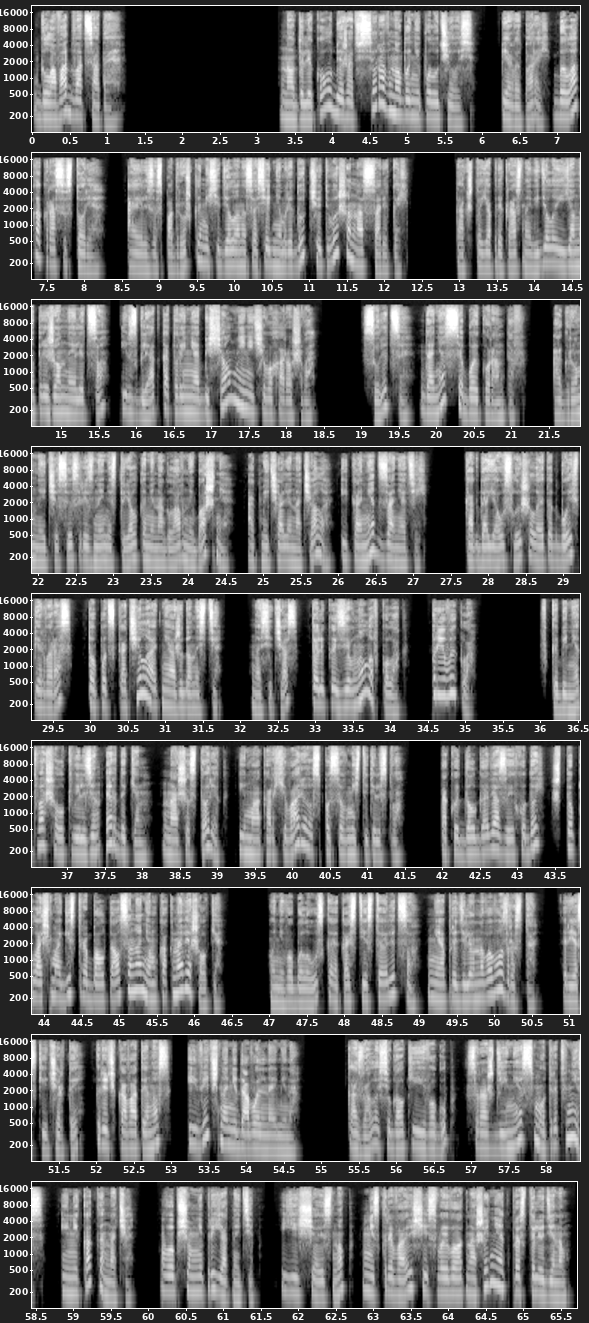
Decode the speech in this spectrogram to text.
Глава 20 Но далеко убежать все равно бы не получилось. Первой парой была как раз история, а Эльза с подружками сидела на соседнем ряду чуть выше нас с Сарикой. Так что я прекрасно видела ее напряженное лицо и взгляд, который не обещал мне ничего хорошего. С улицы донесся бой курантов. Огромные часы с резными стрелками на главной башне отмечали начало и конец занятий. Когда я услышала этот бой в первый раз, то подскочила от неожиданности, но сейчас только зевнула в кулак, привыкла. В кабинет вошел Квильзин Эрдекин, наш историк и маг-архивариус по совместительству. Такой долговязый и худой, что плащ магистра болтался на нем, как на вешалке. У него было узкое костистое лицо неопределенного возраста, резкие черты, крючковатый нос и вечно недовольная мина. Казалось, уголки его губ с рождения смотрят вниз, и никак иначе. В общем, неприятный тип. Еще и сноб, не скрывающий своего отношения к простолюдинам.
